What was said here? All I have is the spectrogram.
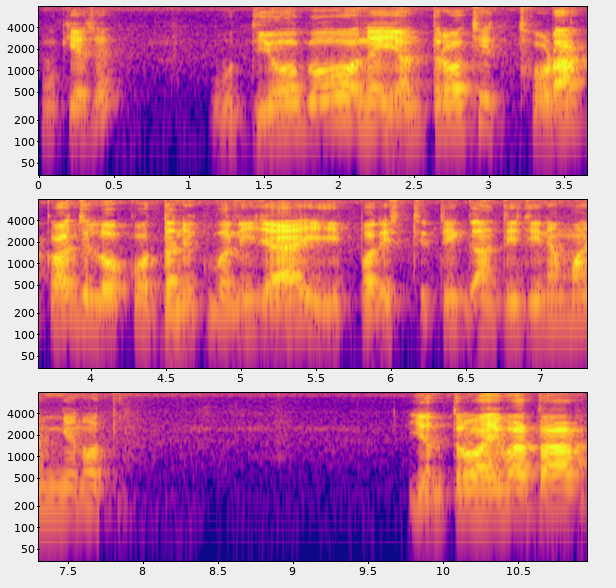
શું કહે છે? ઉદ્યોગો અને યંત્રોથી થોડાક જ લોકો ધનિક બની જાય એ પરિસ્થિતિ ગાંધીજીને માન્ય નહોતી. યંત્રો આવ્યા હતા,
